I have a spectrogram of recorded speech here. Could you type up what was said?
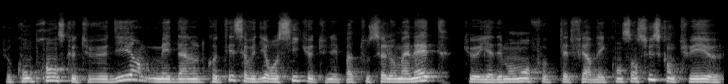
Je comprends ce que tu veux dire, mais d'un autre côté, ça veut dire aussi que tu n'es pas tout seul aux manettes, qu'il y a des moments où il faut peut-être faire des consensus quand tu es, euh,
